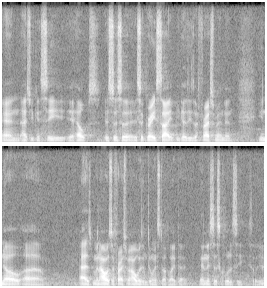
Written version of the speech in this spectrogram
And as you can see, it helps. It's just a it's a great sight because he's a freshman, and you know, uh, as when I was a freshman, I wasn't doing stuff like that, and it's just cool to see. So yeah.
